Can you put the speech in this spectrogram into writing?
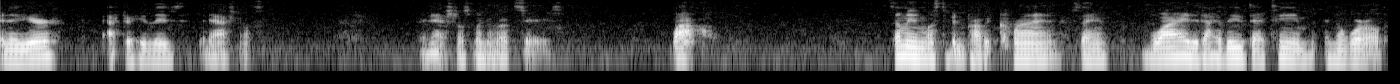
in a year after he leaves the Nationals. The Nationals win the World Series. Wow. Somebody must have been probably crying, saying, Why did I leave that team in the world?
